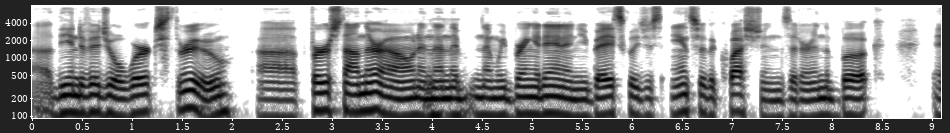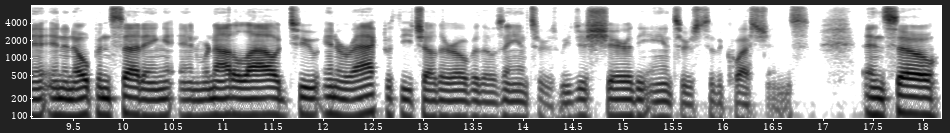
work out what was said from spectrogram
uh, the individual works through uh, first on their own, and then they, and then we bring it in, and you basically just answer the questions that are in the book in, in an open setting, and we're not allowed to interact with each other over those answers. We just share the answers to the questions, and so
